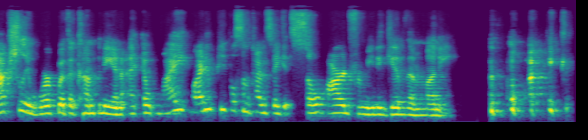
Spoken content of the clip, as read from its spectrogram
actually work with a company, and I, why why do people sometimes make it so hard for me to give them money? like,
